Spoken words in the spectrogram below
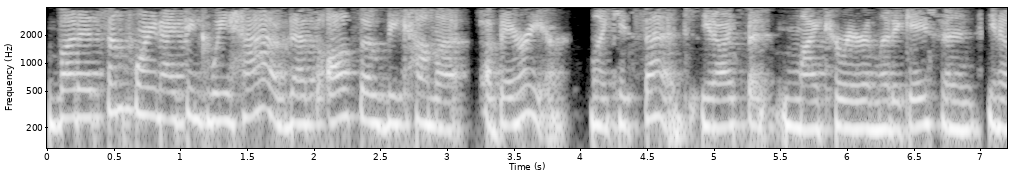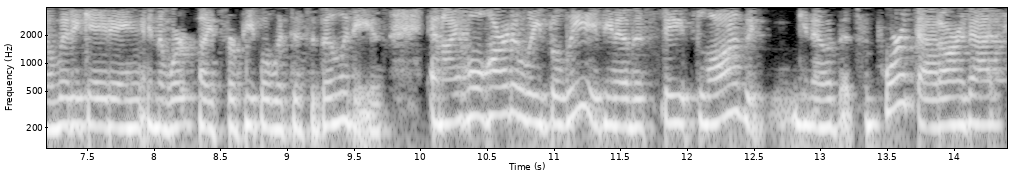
But at some point, I think we have, that's also become a, a barrier. Like you said, you know, I spent my career in litigation, you know, litigating in the workplace for people with disabilities. And I wholeheartedly believe, you know, the state's laws, you know, that support that are that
